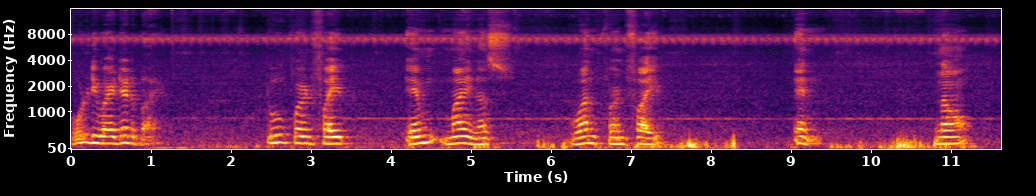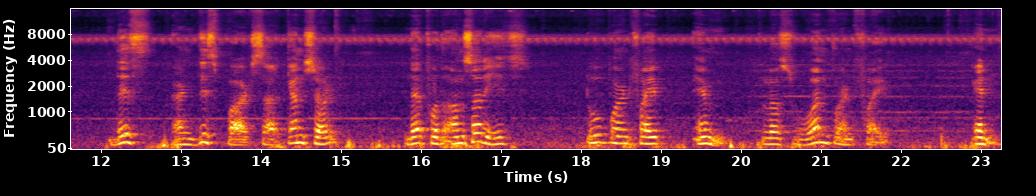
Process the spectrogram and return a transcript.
whole divided by 2.5 m minus 1.5 n. Now this and this parts are cancelled therefore the answer is 2.5 m plus 1.5 And.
